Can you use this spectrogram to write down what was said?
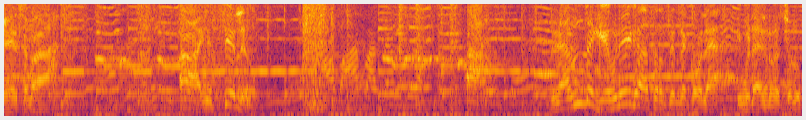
കേശവ. ആ എത്തിയല്ലോ. ആ രണ്ട് ഗൗരീഗാത്രത്തിന്റെ കൊല ഇവിടെ അങ്ങനെ വെച്ചോളൂ.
